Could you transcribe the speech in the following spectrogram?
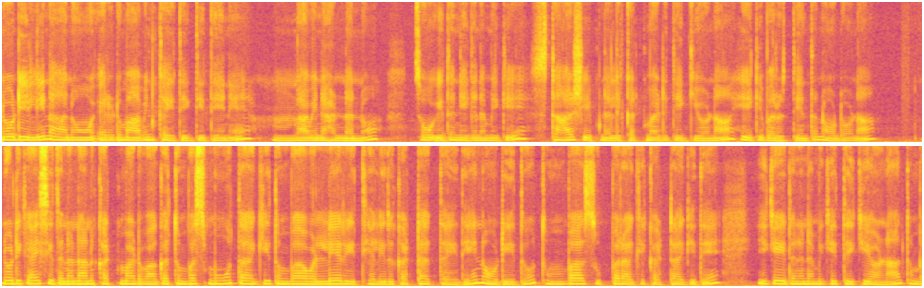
ನೋಡಿ, ಇಲ್ಲಿ ನಾನು ಎರಡು ಮಾವಿನಕಾಯಿ ತೆಗೆದಿದ್ದೇನೆ. ಮಾವಿನ ಹಣ್ಣನ್ನು. ಸೊ ಇದನ್ನೀಗ ನಮಗೆ ಸ್ಟಾರ್ ಶೇಪ್ನಲ್ಲಿ ಕಟ್ ಮಾಡಿ ತೆಗೆಯೋಣ. ಹೇಗೆ ಬರುತ್ತೆ ಅಂತ ನೋಡೋಣ. ನೋಡಿ ಗಾಯ್ಸ್ ಇದನ್ನು ನಾನು ಕಟ್ ಮಾಡುವಾಗ ತುಂಬ ಸ್ಮೂತಾಗಿ ತುಂಬ ಒಳ್ಳೆಯ ರೀತಿಯಲ್ಲಿ ಇದು ಕಟ್ ಆಗ್ತಾ ಇದೆ. ನೋಡಿ ಇದು ತುಂಬ ಸೂಪರಾಗಿ ಕಟ್ ಆಗಿದೆ. ಈಗ ಇದನ್ನು ನಮಗೆ ತೆಗೆಯೋಣ. ತುಂಬ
